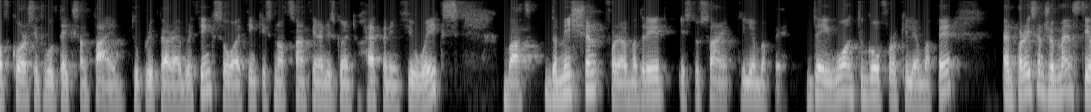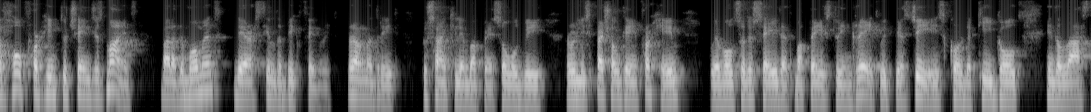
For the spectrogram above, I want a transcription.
Of course, it will take some time to prepare everything, so I think it's not something that is going to happen in a few weeks. But the mission for Real Madrid is to sign Kylian Mbappe. They want to go for Kylian Mbappe, and Paris Saint Germain still hope for him to change his mind. But at the moment, they are still the big favorite, Real Madrid, to sign Kylian Mbappe. So it will be a really special game for him. We have also to say that Mbappe is doing great with PSG. He scored the key goal in the last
